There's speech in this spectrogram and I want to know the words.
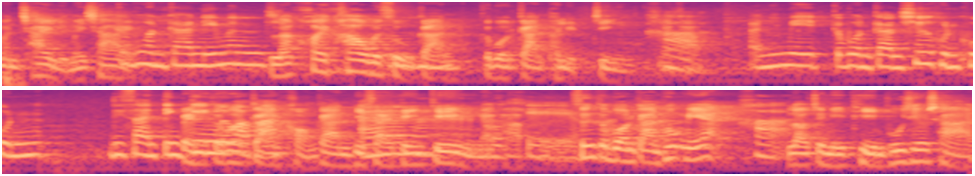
มันใช่หรือไม่ใช่ กระบวนการนี้มันแล้วค่อยเข้าไปสู่การกระบวนการผลิตจริงนะค่ะครับ อันนี้มีกระบวนการชื่อคุ้นๆ design เป็น thinking กหรืระอบเปวนล่าการคะของการดีไซน์อ่า thinking นะครับโอเคซึ่งกระบวนการพวกเนี้ยค่ะเราจะมีทีมผู้เชี่ยวชาญ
